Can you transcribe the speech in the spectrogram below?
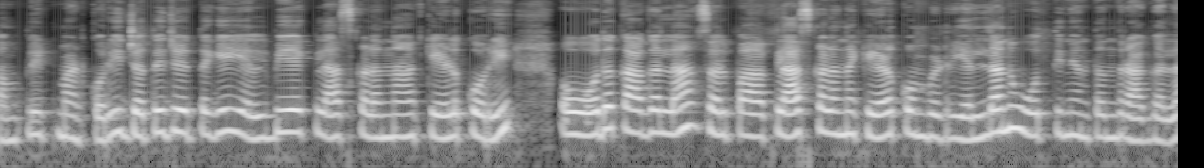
ಕಂಪ್ಲೀಟ್ ಮಾಡ್ಕೊರಿ. ಜೊತೆ ಜೊತೆಗೆ ಎಲ್ ಬಿ ಎ ಕ್ಲಾಸ್ಗಳನ್ನು ಕೇಳ್ಕೊರಿ. ಓದೋಕ್ಕಾಗಲ್ಲ, ಸ್ವಲ್ಪ ಕ್ಲಾಸ್ಗಳನ್ನು ಕೇಳ್ಕೊಂಬಿಡ್ರಿ. ಎಲ್ಲನೂ ಓದ್ತೀನಿ ಅಂತಂದ್ರೆ ಆಗಲ್ಲ.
